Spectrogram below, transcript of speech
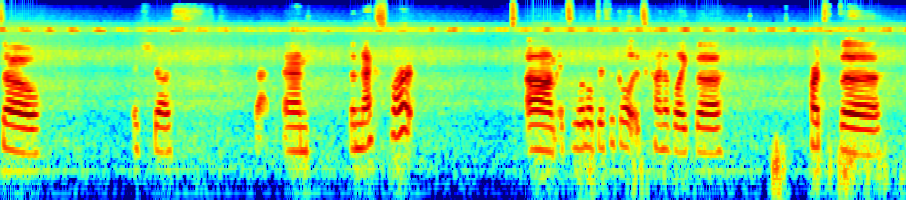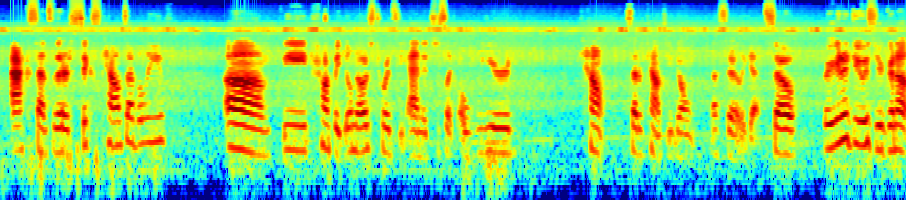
so, it's just that. And the next part, um, it's a little difficult. It's kind of like the parts of the accents. There are six counts, I believe. Um, the trumpet, you'll notice towards the end, it's just like a weird count set of counts you don't necessarily get. So what you're going to do is you're going to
